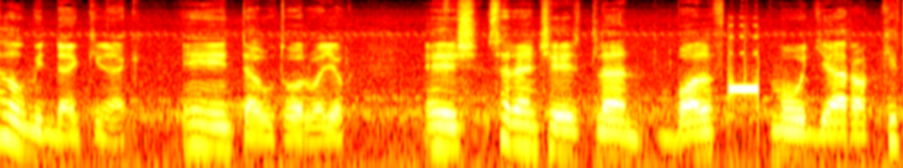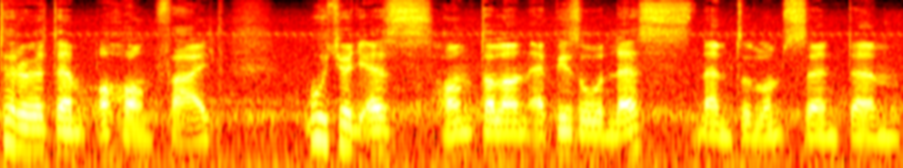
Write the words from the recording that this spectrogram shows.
Hello mindenkinek, én Teutor vagyok, és szerencsétlen bal módjára kitöröltem a hangfájlt. Úgyhogy ez hangtalan epizód lesz, nem tudom, szerintem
